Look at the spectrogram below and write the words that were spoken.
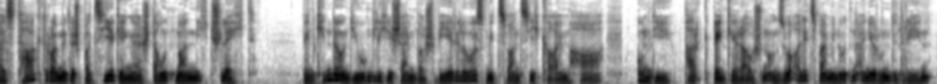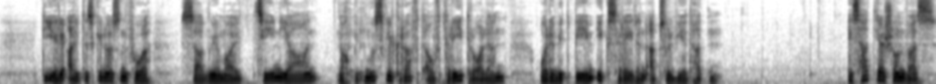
Als tagträumender Spaziergänger staunt man nicht schlecht, wenn Kinder und Jugendliche scheinbar schwerelos mit 20 kmh um die Parkbänke rauschen und so alle zwei Minuten eine Runde drehen, die ihre Altersgenossen vor, sagen wir mal, zehn Jahren noch mit Muskelkraft auf Tretrollern oder mit BMX-Rädern absolviert hatten. Es hat ja schon was,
